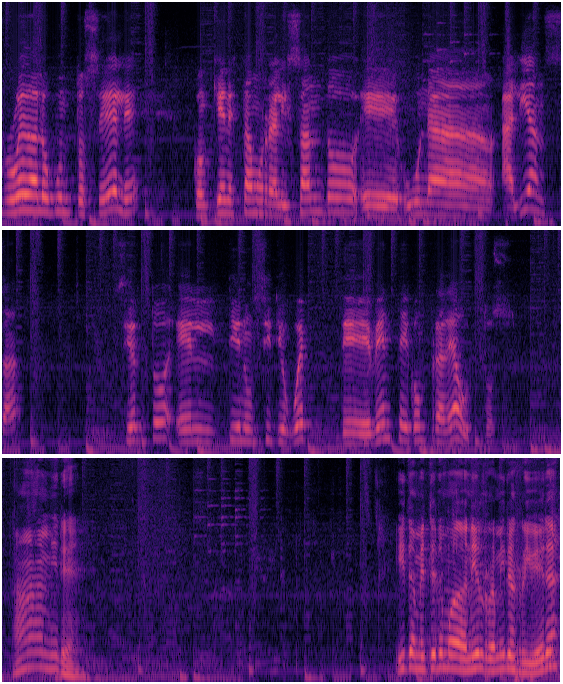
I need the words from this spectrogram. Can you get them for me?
Ruedalo.cl con quien estamos realizando eh, una alianza, ¿cierto? Él tiene un sitio web de venta y compra de autos. Ah, mire. Y también tenemos a Daniel Ramírez Rivera,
